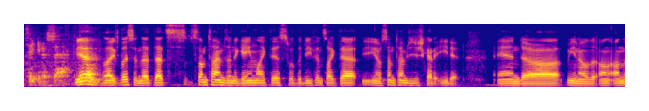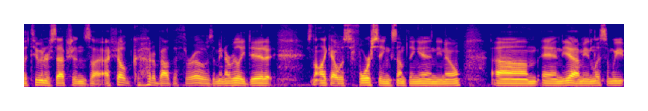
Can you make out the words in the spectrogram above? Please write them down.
taking a sack? Yeah, like listen, that that's sometimes in a game like this with a defense like that, you know, sometimes you just got to eat it. And uh, you know, the, on, on the two interceptions, I, I felt good about the throws. I mean, I really did. It, it's not like I was forcing something in, you know. Um, and yeah, I mean, listen, we,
